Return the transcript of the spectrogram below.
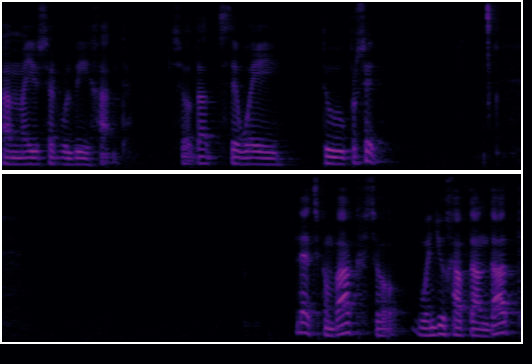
and my user will be hand. So that's the way to proceed. Let's come back. So when you have done that,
